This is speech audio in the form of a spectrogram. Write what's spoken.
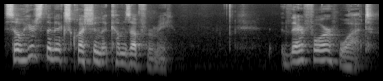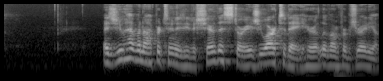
So here's the next question that comes up for me. Therefore, what? As you have an opportunity to share this story as you are today here at Live on Purpose Radio,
